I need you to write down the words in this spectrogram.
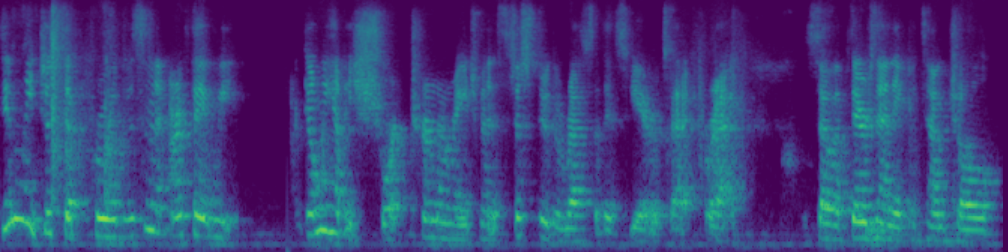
didn't we just approve, isn't it, aren't they, we, don't we have a short-term arrangement? It's just through the rest of this year, is that correct? So if there's any potential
